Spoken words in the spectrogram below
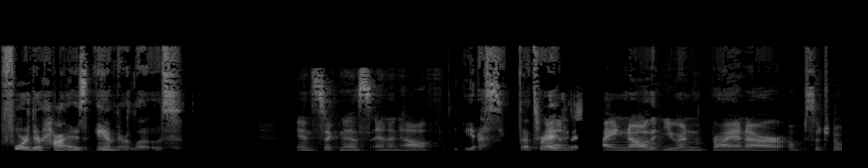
for their highs and their lows. In sickness and in health yes that's right and i know that you and brian are such a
